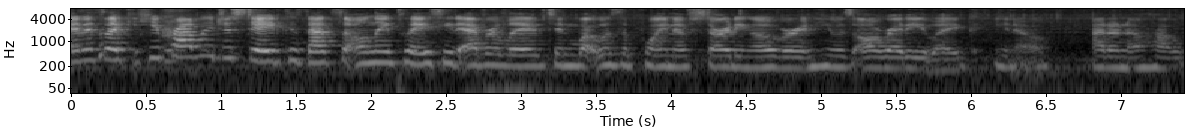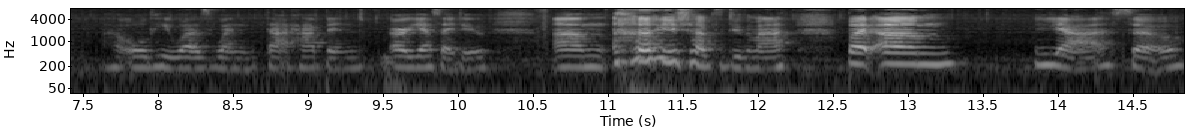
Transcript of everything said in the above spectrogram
and it's like he probably just stayed because that's the only place he'd ever lived, and what was the point of starting over? And he was already like, you know, I don't know how how old he was when that happened, or yes, I do. Um, you should have to do the math, but um, yeah, so.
